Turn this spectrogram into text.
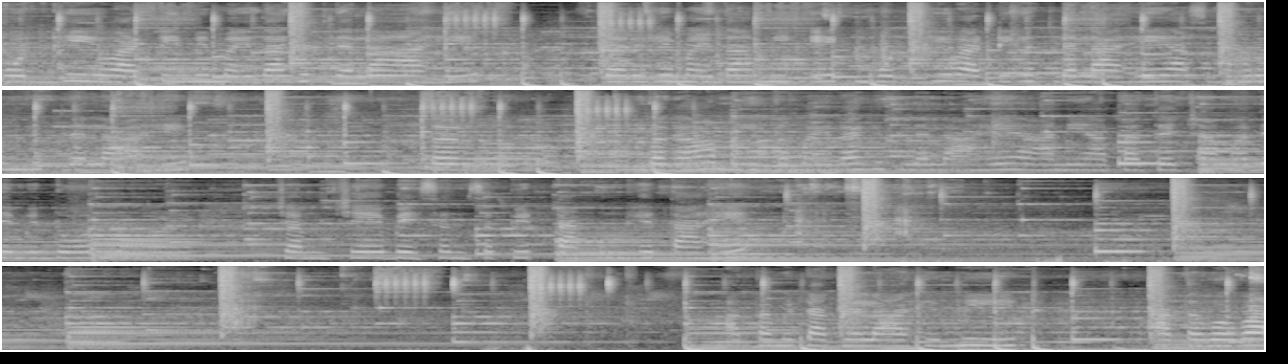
मोठी वाटी मी मैदा घेतलेला आहे. तर हे मैदा मी एक मोठी वाटी घेतलेला आहे. असं भरून घेतलेला आहे. तर बघा मी इथं मैदा घेतलेला आहे आणि आता त्याच्यामध्ये मी दोन चमचे बेसनचं पीठ टाकून घेत आहे. आता मी टाकलेलं आहे मीठ. आता ववा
